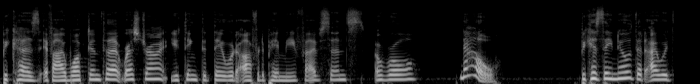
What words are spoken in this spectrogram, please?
Because if I walked into that restaurant, you think that they would offer to pay me five cents a roll? No, because they know that I would.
